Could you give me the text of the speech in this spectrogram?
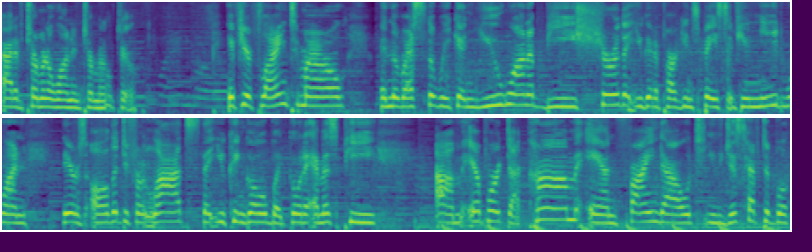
out of Terminal One and Terminal Two. If you're flying tomorrow and the rest of the weekend, you want to be sure that you get a parking space. If you need one, there's all the different lots that you can go, but go to MSP um, airport.com and find out. You just have to book,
